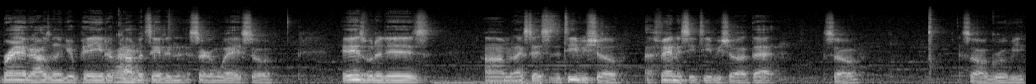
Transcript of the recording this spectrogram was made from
bread or I was going to get paid or Right. compensated in a certain way. So it is what it is. Um, and like I said, it's just a TV show, a fantasy TV show at that. So it's all groovy.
